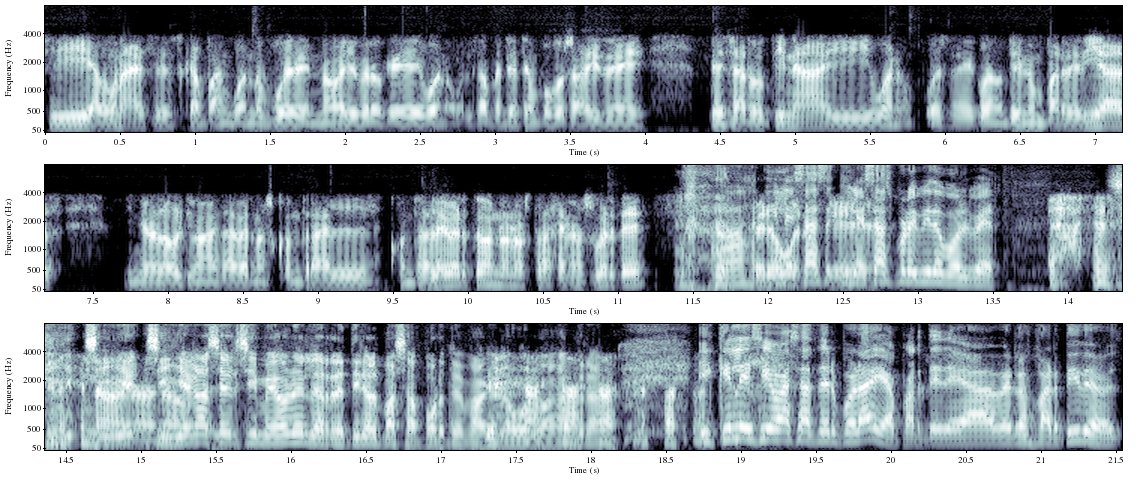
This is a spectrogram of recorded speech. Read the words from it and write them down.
Sí, alguna vez se escapan cuando pueden, ¿no? Yo creo que, bueno, les apetece un poco salir de, esa rutina y, bueno, pues eh, cuando tienen un par de días, vinieron la última vez a vernos contra el contra el Everton, no nos trajeron suerte. Ah, pero y, les has, prohibido volver. si, llega a ser Simeone, les retira el pasaporte para que no vuelvan a entrar. ¿Y qué les ibas a hacer por ahí, aparte de ver los partidos?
